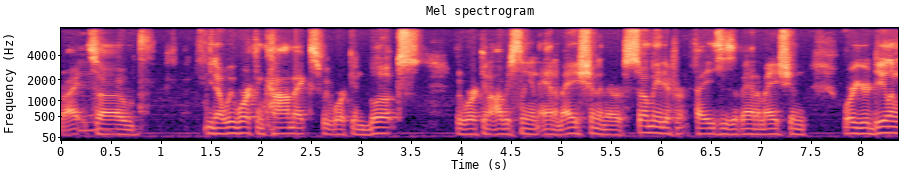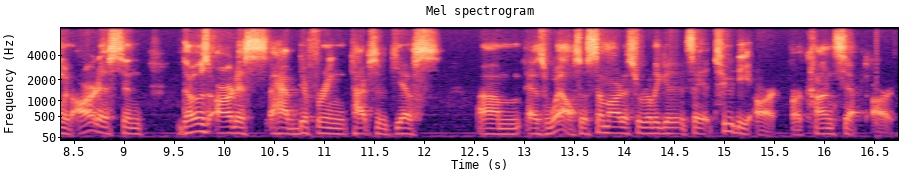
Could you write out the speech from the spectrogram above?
right? Mm-hmm. So, you know, we work in comics, we work in books, we work in obviously in animation, and there are so many different phases of animation where you're dealing with artists, and those artists have differing types of gifts um, as well. So, some artists are really good, at say, at 2D art or concept art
